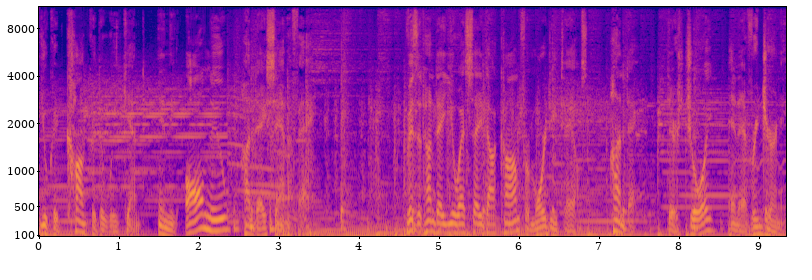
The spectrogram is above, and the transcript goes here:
you could conquer the weekend in the all-new Hyundai Santa Fe. Visit HyundaiUSA.com for more details. Hyundai, there's joy in every journey.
